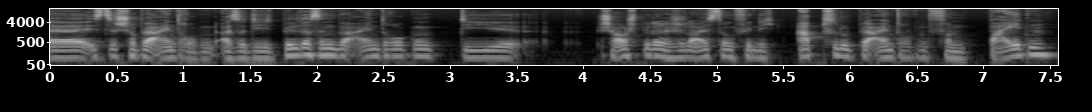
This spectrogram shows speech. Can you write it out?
äh, ist das schon beeindruckend. Also die Bilder sind beeindruckend, die schauspielerische Leistung finde ich absolut beeindruckend von beiden.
